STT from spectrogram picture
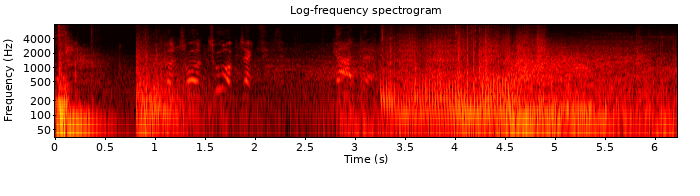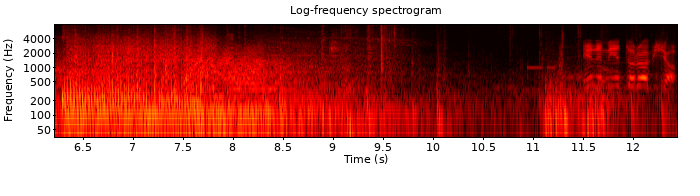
We control two objectives. Guard them. Enemy at the rock shop.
